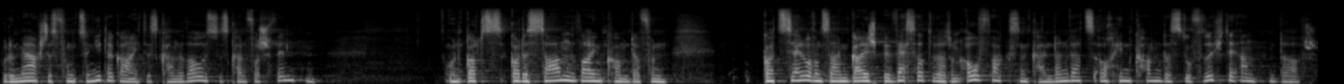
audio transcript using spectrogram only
wo du merkst, das funktioniert ja gar nicht, das kann raus, das kann verschwinden. Und Gottes, Gottes Samen reinkommt, der von Gott selber von seinem Geist bewässert wird und aufwachsen kann, dann wird es auch hinkommen, dass du Früchte ernten darfst,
